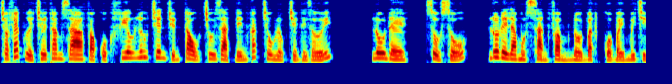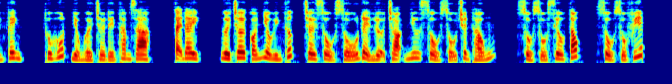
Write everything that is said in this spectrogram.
cho phép người chơi tham gia vào cuộc phiêu lưu trên chuyến tàu trôi giạt đến các châu lục trên thế giới. Lô đề, sổ số, lô đề là một sản phẩm nổi bật của 79 kinh, thu hút nhiều người chơi đến tham gia. Tại đây, người chơi có nhiều hình thức chơi sổ số để lựa chọn như sổ số truyền thống, sổ số siêu tốc, sổ số VIP,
